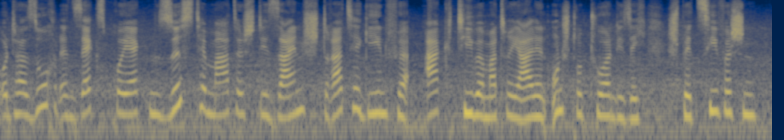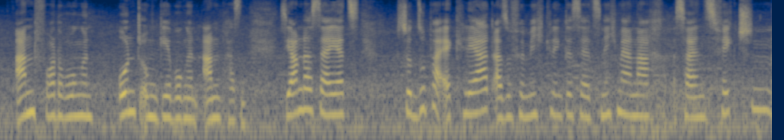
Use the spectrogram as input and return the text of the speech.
untersuchen in sechs Projekten systematisch Designstrategien für aktive Materialien und Strukturen, die sich spezifischen Anforderungen und Umgebungen anpassen. Sie haben das ja jetzt schon super erklärt. Also für mich klingt das jetzt nicht mehr nach Science Fiction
